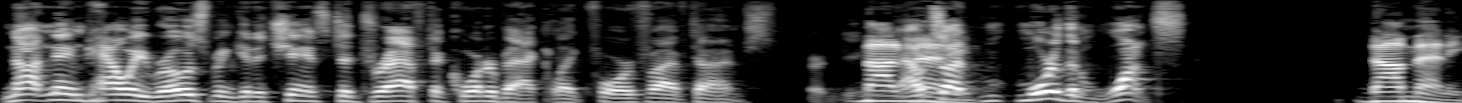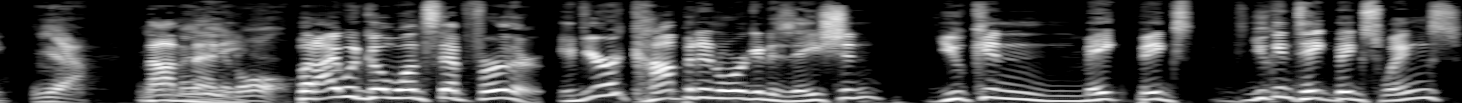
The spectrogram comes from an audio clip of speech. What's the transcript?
not named Howie Roseman get a chance to draft a quarterback like four or five times? Not outside many. more than once. Not many. Yeah, Not, many. at all. But I would go one step further. If you're a competent organization, you can make big you can take big swings,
